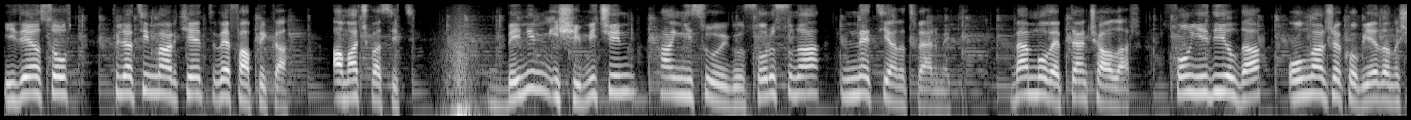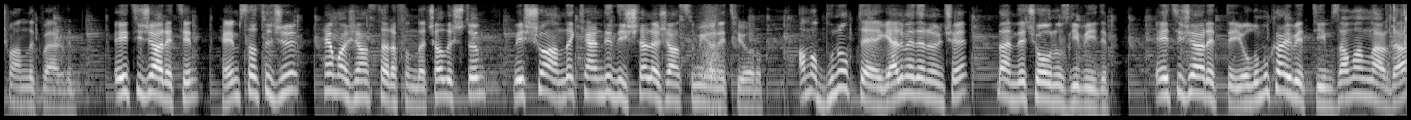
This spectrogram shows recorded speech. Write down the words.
Ideasoft, Platin Market ve Fabrika. Amaç basit. Benim işim için hangisi uygun sorusuna net yanıt vermek. Ben Moveb'den Çağlar. Son 7 yılda onlarca KOBİ'ye danışmanlık verdim. E-ticaretin hem satıcı hem ajans tarafında çalıştım ve şu anda kendi dijital ajansımı yönetiyorum. Ama bu noktaya gelmeden önce ben de çoğunuz gibiydim. E-ticarette yolumu kaybettiğim zamanlarda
